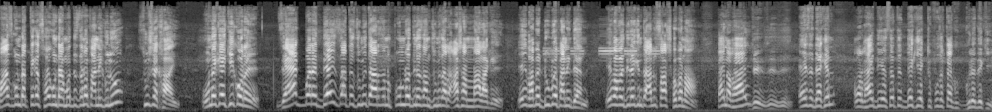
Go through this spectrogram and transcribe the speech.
পাঁচ ঘণ্টার থেকে ছয় ঘণ্টার মধ্যে যেন পানিগুলো চুষে খায়। অনেকে কি করে? যে একবারে দেয় যাতে জমিতে আর যেন পনেরো দিনে যেন জমিতে আর আসার না লাগে। এইভাবে ডুবে পানি দেন। এইভাবে দিলে কিন্তু আলু চাষ হবে না। তাই না ভাই? জি জি জি। এই যে দেখেন আমার ভাই দিয়েছে তো দেখি একটু প্রজেক্টটা ঘুরে দেখি।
